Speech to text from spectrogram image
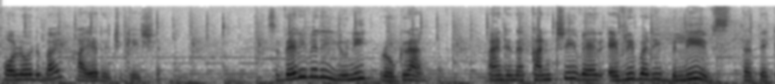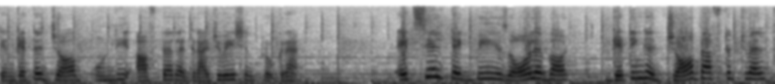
followed by higher education. It's a very, very unique program. And in a country where everybody believes that they can get a job only after a graduation program, HCL TechBee is all about getting a job after 12th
